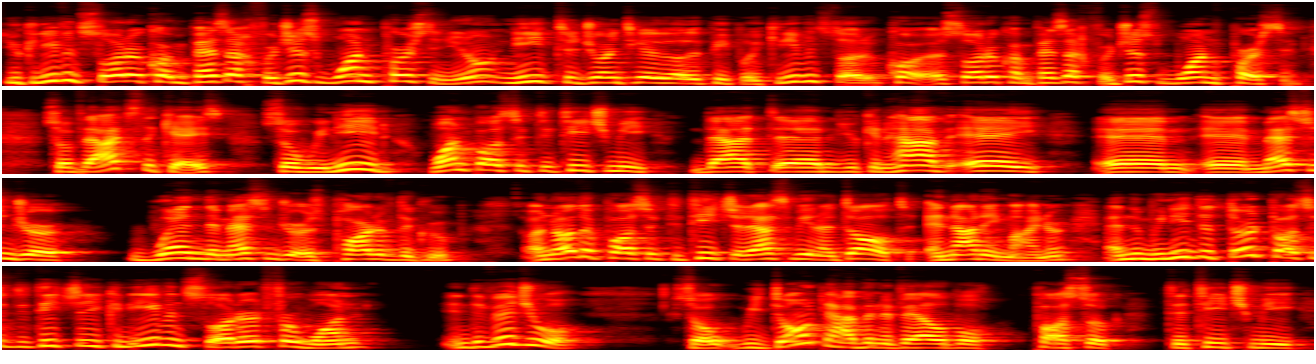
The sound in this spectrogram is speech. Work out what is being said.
you can even slaughter korban pesach for just one person. You don't need to join together with other people. You can even slaughter, korban pesach for just one person. So if that's the case, so we need one pasuk to teach me that um, you can have a, um, a messenger when the messenger is part of the group. Another pasuk to teach that it has to be an adult and not a minor. And then we need the third pasuk to teach that you can even slaughter it for one individual. So we don't have an available pasuk to teach me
